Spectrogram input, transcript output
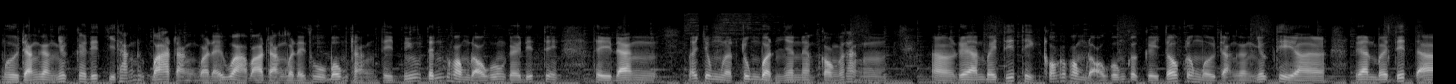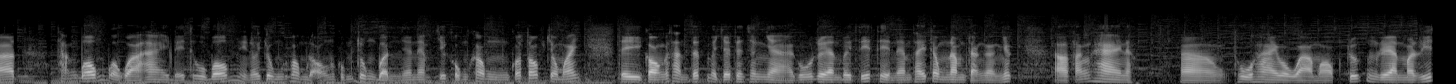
10 trận gần nhất Cadiz chỉ thắng được 3 trận và để hòa 3 trận và để thua 4 trận. Thì nếu tính cái phong độ của Cadiz thì thì đang nói chung là trung bình nha anh em. Còn cái thằng uh, Real Betis thì có cái phong độ cũng cực kỳ tốt trong 10 trận gần nhất thì uh, Real Betis đã thắng 4 và hòa 2 để thua 4 thì nói chung cái phong độ nó cũng trung bình nha anh em chứ cũng không có tốt cho mấy. Thì còn cái thành tích mà chơi trên sân nhà của Real Betis thì anh em thấy trong 5 trận gần nhất uh, thắng 2 nè à, thua hai và hòa một trước Real Madrid.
